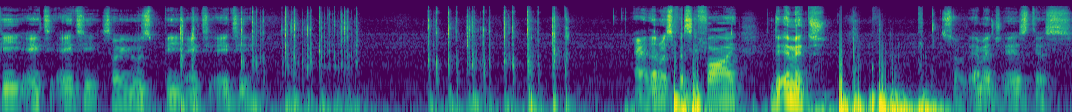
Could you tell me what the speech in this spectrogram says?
p8080 so you use p8080 and then we specify the image. So the image is this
